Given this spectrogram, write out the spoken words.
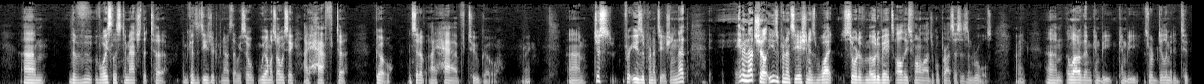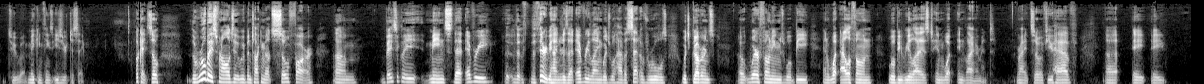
um, the v voiceless to match the t because it's easier to pronounce that way. So we almost always say I have to go instead of I have to go, right? Um, just for ease of pronunciation. And that, in a nutshell, ease of pronunciation is what sort of motivates all these phonological processes and rules, right? Um, a lot of them can be can be sort of delimited to to uh, making things easier to say. Okay, so the rule-based phonology that we've been talking about so far um, basically means that every the, the theory behind it is that every language will have a set of rules which governs uh, where phonemes will be and what allophone will be realized in what environment, right? So if you have uh, a a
